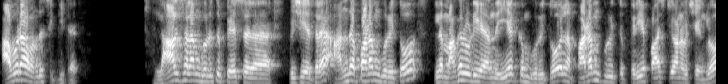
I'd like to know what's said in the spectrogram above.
அவரா வந்து சிக்கிட்டார். லால் சலாம் குறித்து பேசுகிற விஷயத்துல அந்த படம் குறித்தோ இல்லை மகளுடைய அந்த இயக்கம் குறித்தோ இல்லை படம் குறித்த பெரிய பாசிட்டிவான விஷயங்களோ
